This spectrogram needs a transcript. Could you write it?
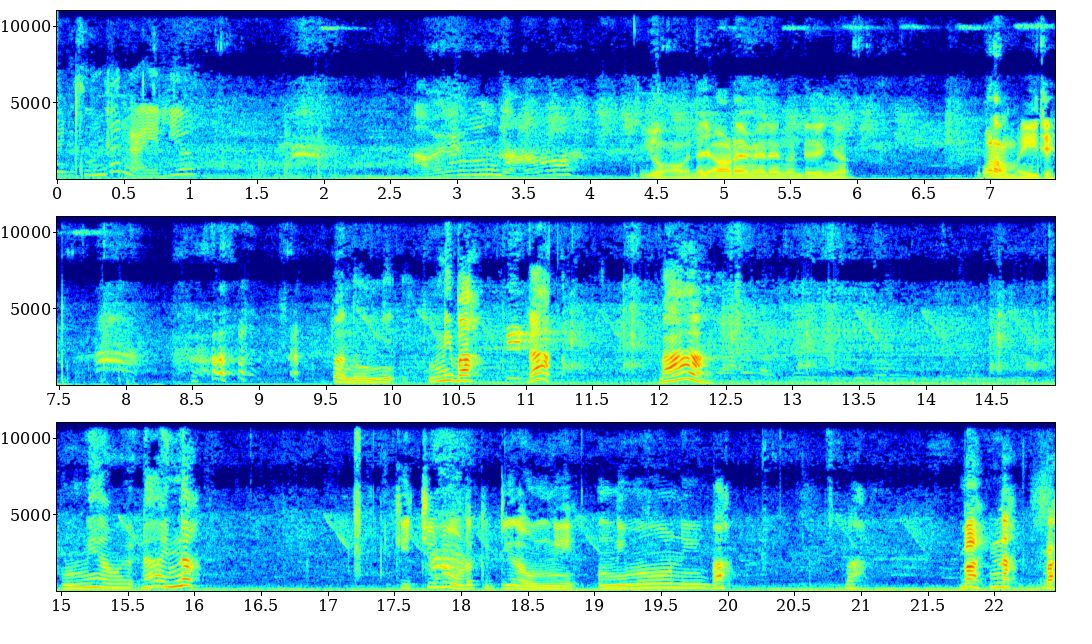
വേണ്ടി സുന്ദരനായല്ലോ അവനങ്ങ് നാണോ? അയ്യോ അവന്റെ ചാടയും മേലെ കണ്ടു കഴിഞ്ഞാ. വന്നു ഉണ്ണി ഉണ്ണി ബാ. ഡാ. ബാ. ഉണ്ണി നമുക്ക് ഡാ ഇന്നാ. കിച്ചുന്റെ കൂടെ കിട്ടിയതാ ഉണ്ണിയെ ഉണ്ണിമോണി ബാ ബാ ബാ ഇന്നാ ബാ.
